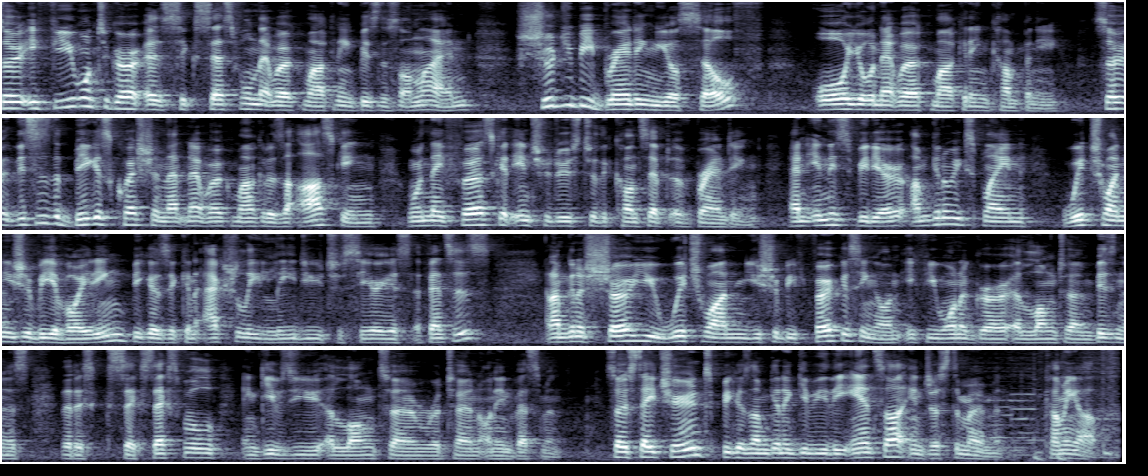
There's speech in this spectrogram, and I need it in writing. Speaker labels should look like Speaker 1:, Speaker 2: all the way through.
Speaker 1: So, if you want to grow a successful network marketing business online, should you be branding yourself or your network marketing company? So, this is the biggest question that network marketers are asking when they first get introduced to the concept of branding. And in this video, I'm going to explain which one you should be avoiding because it can actually lead you to serious offenses. And I'm going to show you which one you should be focusing on if you want to grow a long term business that is successful and gives you a long term return on investment. So stay tuned because I'm going to give you the answer in just a moment. Coming up.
